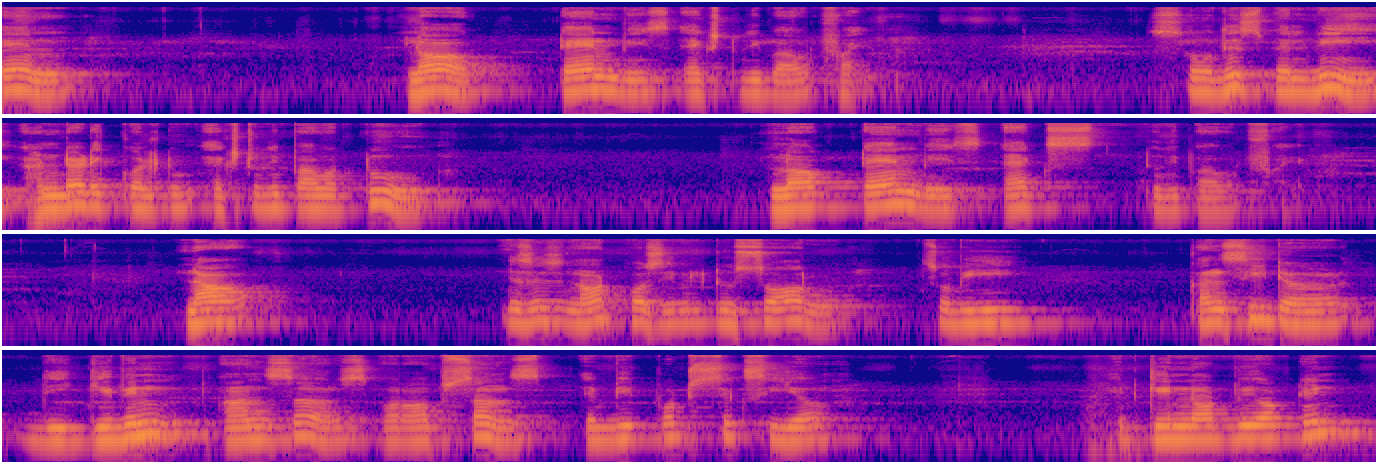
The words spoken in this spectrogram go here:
10 log 10 base x to the power 5 so this will be 100 equal to x to the power 2 log 10 base x to the power 5 now this is not possible to solve. So we consider the given answers or options if we put 6 here. It cannot be obtained.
